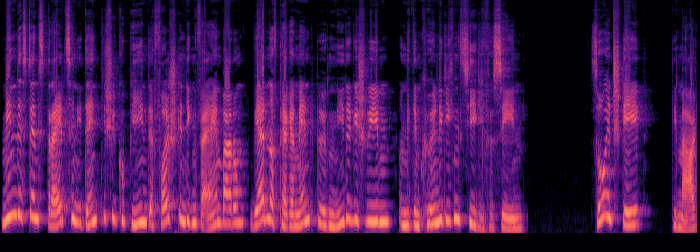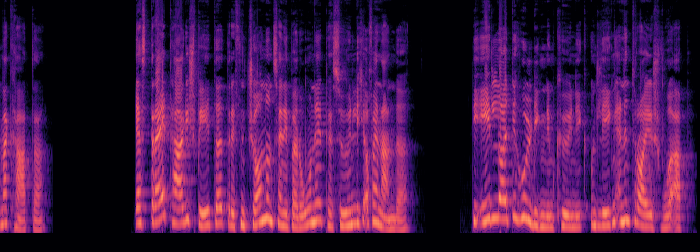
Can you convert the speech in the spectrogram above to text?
Mindestens 13 identische Kopien der vollständigen Vereinbarung werden auf Pergamentbögen niedergeschrieben und mit dem königlichen Siegel versehen. So entsteht die Magna Carta. Erst drei Tage später treffen John und seine Barone persönlich aufeinander. Die Edelleute huldigen dem König und legen einen Treueschwur ab.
